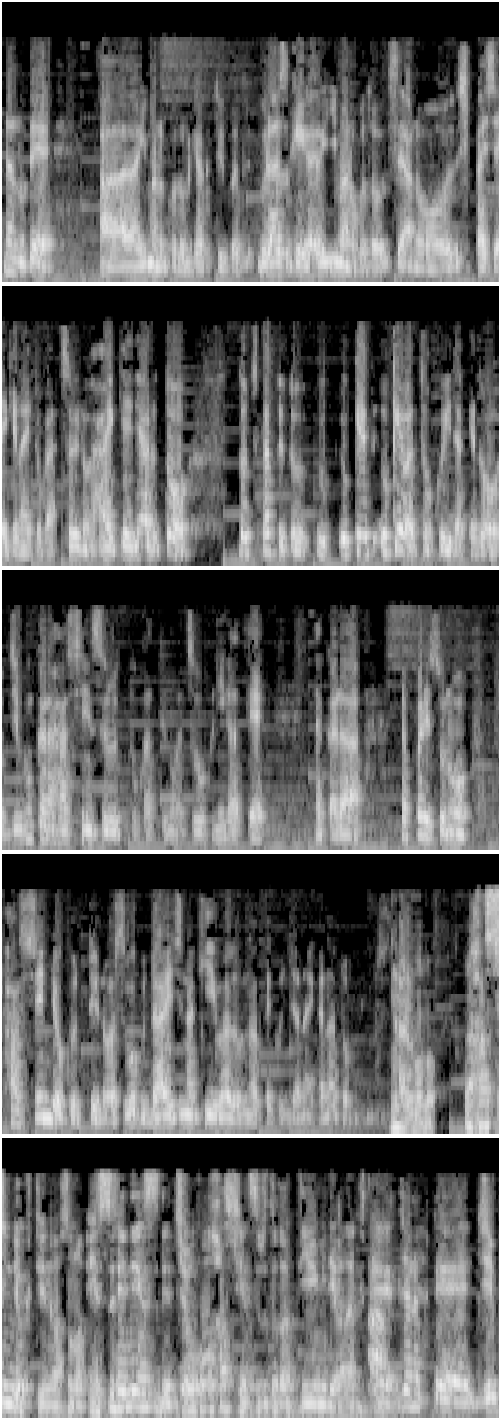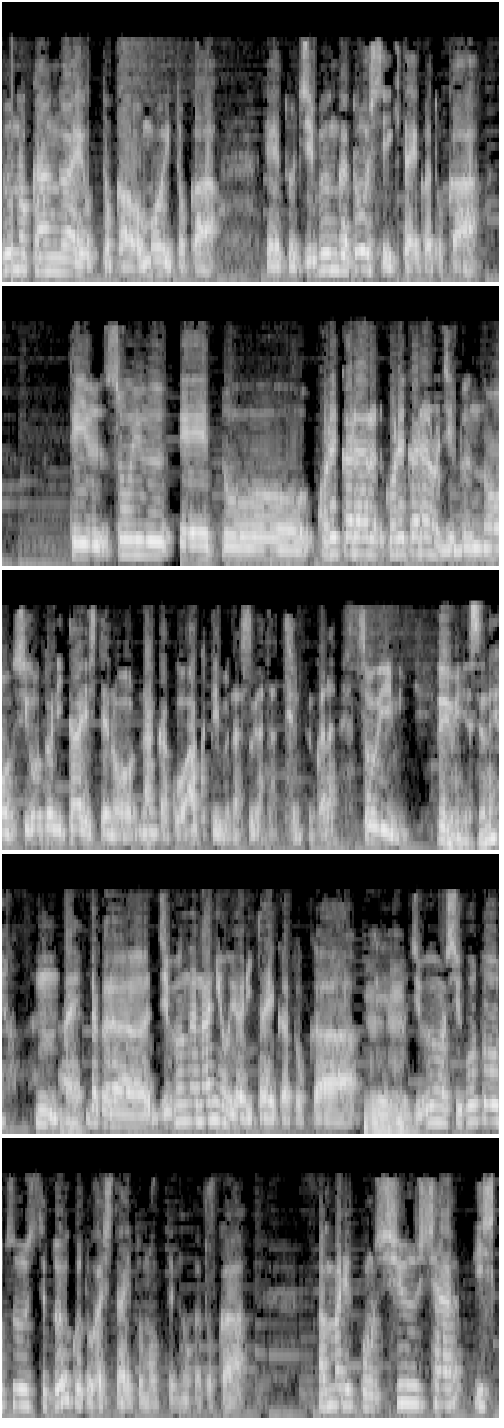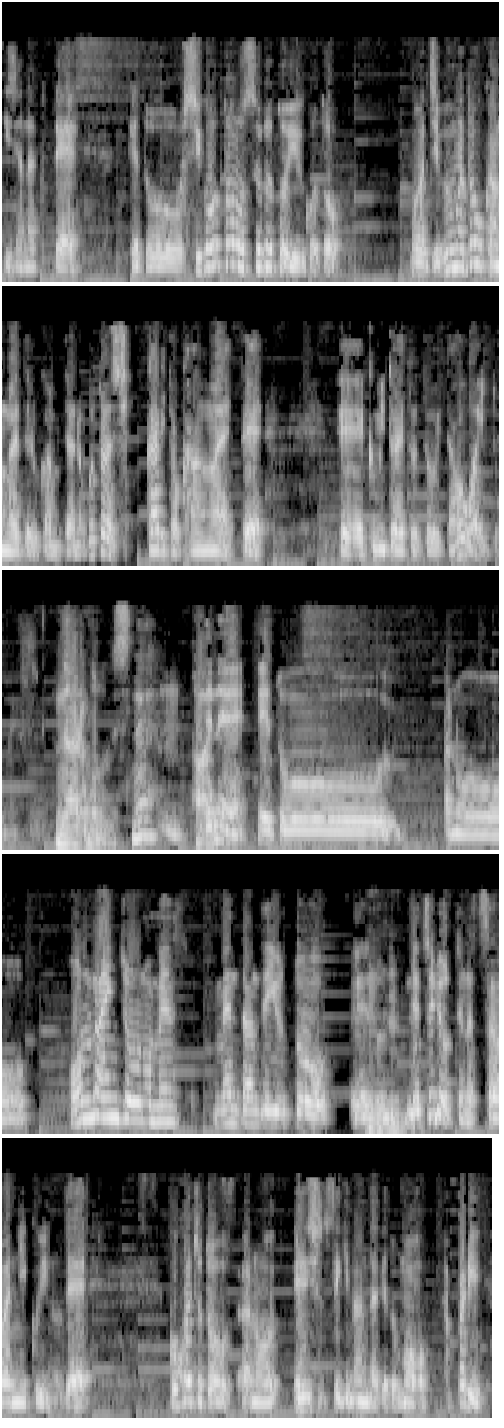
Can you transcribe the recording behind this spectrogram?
なので、ああ、今のことの逆ということ、裏付けが今のこと、せあの、失敗しちゃいけないとか、そういうのが背景にあると、どっちかというと、う受け、受けは得意だけど、自分から発信するとかっていうのがすごく苦手。だから、やっぱりその、発信力っていうのはすごく大事なキーワードになっていくんじゃないかなと思います。なるほど。発信力っていうのはその SNS で情報発信するとかっていう意味ではなくて、あじゃなくて、自分の考えとか思いとか、えっ、と、自分がどうしていきたいかとか、っていう、そういう、えっ、と、これから、これからの自分の仕事に対しての、なんかこう、アクティブな姿っていうのかな。そういう意味。という意味ですよね。うん。はいだから、自分が何をやりたいかとか、うんうんえーと自分は仕事を通じてどういうことがしたいと思ってるのかとか、あんまりこの就社意識じゃなくて、えっ、と、仕事をするということまあ自分はどう考えてるかみたいなことはしっかりと考えて、えー組み立てておいた方がいいと思います。なるほどですね。うんはいでね、えっ、と、あの、オンライン上の面面談で言うと、えっ、と、うんうん熱量っていうのは伝わりにくいので、ここはちょっと、あの、演出的なんだけども、やっぱり、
